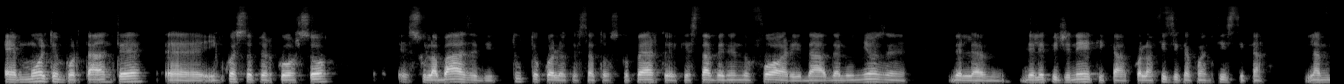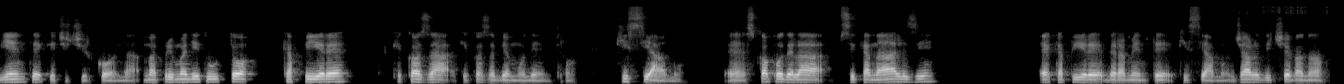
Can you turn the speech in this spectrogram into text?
è molto importante eh, in questo percorso, eh, sulla base di tutto quello che è stato scoperto e che sta venendo fuori da, dall'unione del, dell'epigenetica con la fisica quantistica, l'ambiente che ci circonda, ma prima di tutto capire che cosa, che cosa abbiamo dentro, chi siamo. Eh, scopo della psicanalisi è capire veramente chi siamo. Già lo dicevano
